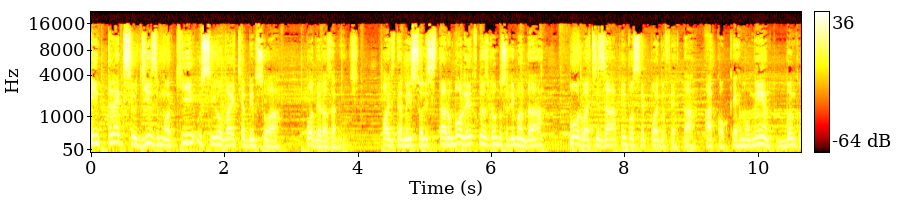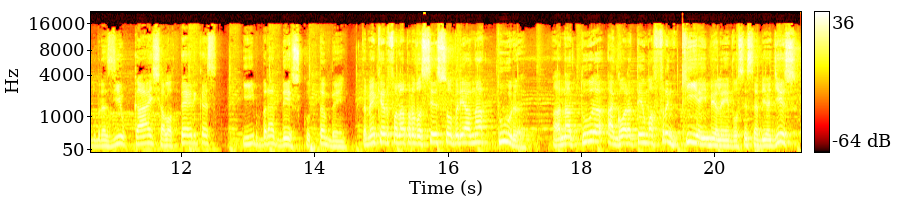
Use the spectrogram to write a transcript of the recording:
entregue seu dízimo aqui, o Senhor vai te abençoar poderosamente. Pode também solicitar um boleto, nós vamos lhe mandar por WhatsApp e você pode ofertar a qualquer momento. Banco do Brasil, Caixa, Lotéricas e Bradesco também. Também quero falar para você sobre a Natura. A Natura agora tem uma franquia em Belém, você sabia disso?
